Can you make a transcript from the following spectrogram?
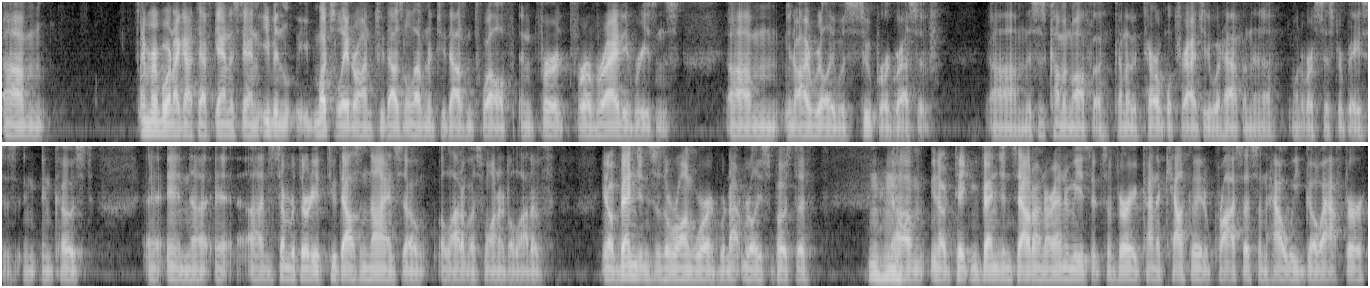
um, I remember when I got to Afghanistan, even much later on, 2011 and 2012, and for for a variety of reasons, um, you know, I really was super aggressive. Um, this is coming off a kind of the terrible tragedy what happened in a, one of our sister bases in, in Khost in uh, uh, December 30th, 2009. So a lot of us wanted a lot of, you know, vengeance is the wrong word. We're not really supposed to, mm-hmm. um, you know, taking vengeance out on our enemies. It's a very kind of calculated process on how we go after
